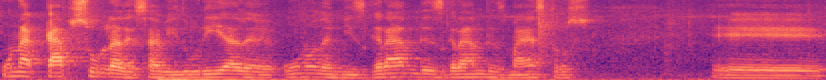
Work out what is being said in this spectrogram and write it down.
una cápsula de sabiduría de uno de mis grandes, grandes maestros eh,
